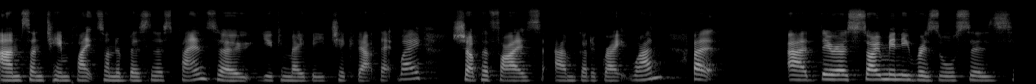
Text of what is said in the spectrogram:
um, some templates on a business plan so you can maybe check it out that way. Shopify's um, got a great one, but uh, there are so many resources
